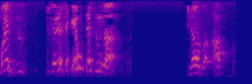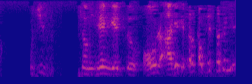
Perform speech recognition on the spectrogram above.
मैं दूसरे से क्यों देखूँगा जब आप उचित समझेंगे तो और आगे की तरफ़ उपदेश करेंगे।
